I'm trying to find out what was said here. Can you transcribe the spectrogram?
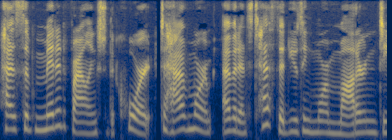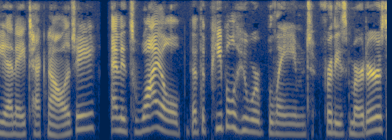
has submitted filings to the court to have more evidence tested using more modern DNA technology. And it's wild that the people who were blamed for these murders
